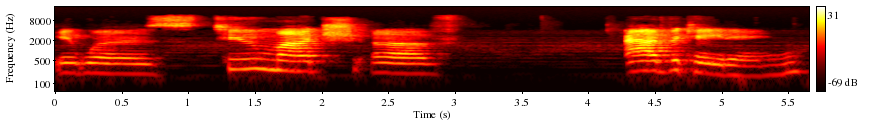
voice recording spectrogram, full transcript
it was too much of advocating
